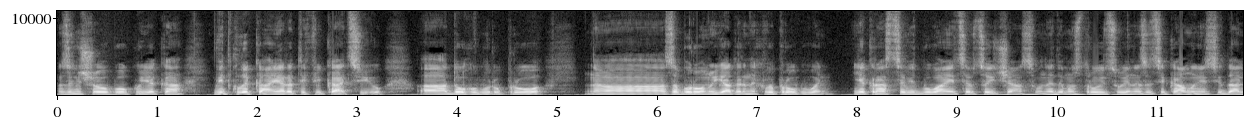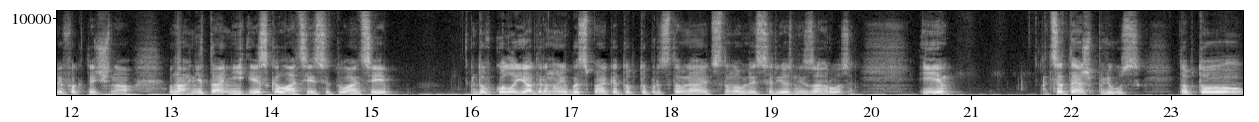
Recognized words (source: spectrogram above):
з іншого боку, яка відкликає ратифікацію а, договору про а, заборону ядерних випробувань. Якраз це відбувається в цей час. Вони демонструють свою незацікавленість і далі фактично в нагнітанні і ескалації ситуації довкола ядерної безпеки, тобто представляють, становлять серйозні загрози. І це теж плюс. Тобто,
